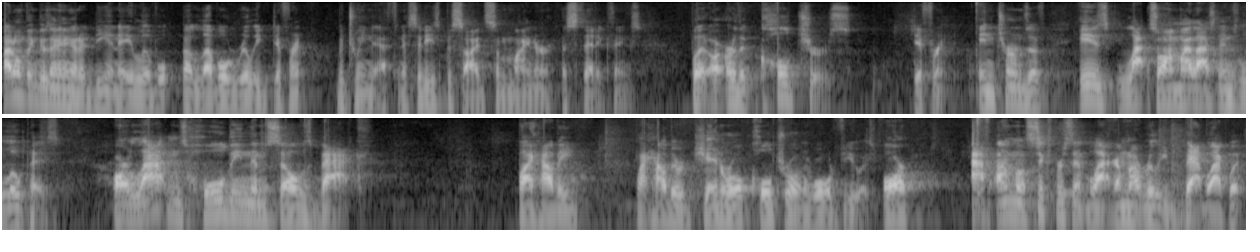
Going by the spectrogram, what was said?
I don't think there's anything at a DNA level, uh, level really different between ethnicities besides some minor aesthetic things. But are, are the cultures different in terms of is La- so? My last name's Lopez. Are Latins holding themselves back by how they, by how their general cultural and worldview is? Or I'm a six percent black. I'm not really that black, but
